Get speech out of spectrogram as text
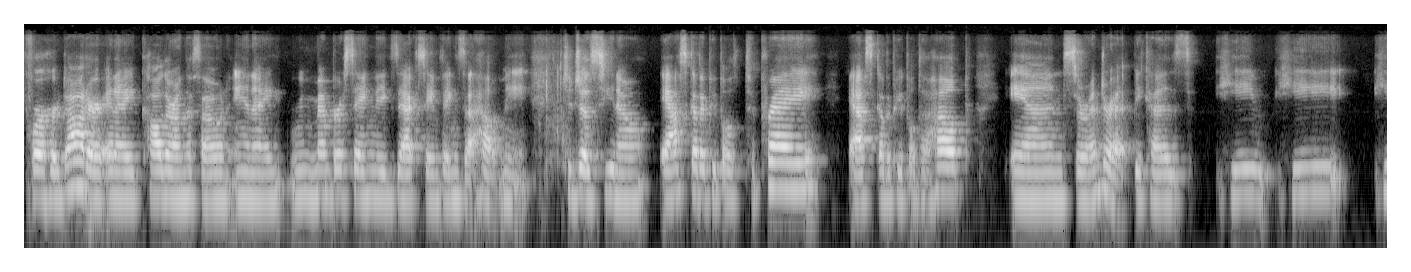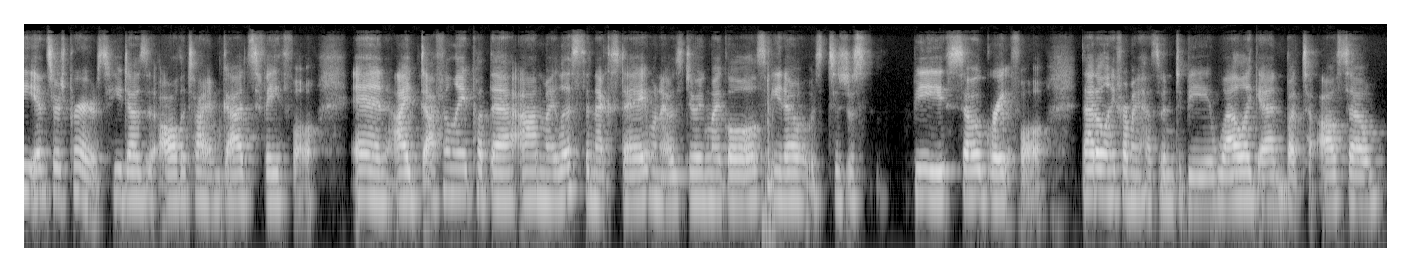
for her daughter, and I called her on the phone, and I remember saying the exact same things that helped me to just, you know, ask other people to pray ask other people to help and surrender it because he he he answers prayers. He does it all the time. God's faithful. And I definitely put that on my list the next day when I was doing my goals. You know, it was to just be so grateful, not only for my husband to be well again, but to also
